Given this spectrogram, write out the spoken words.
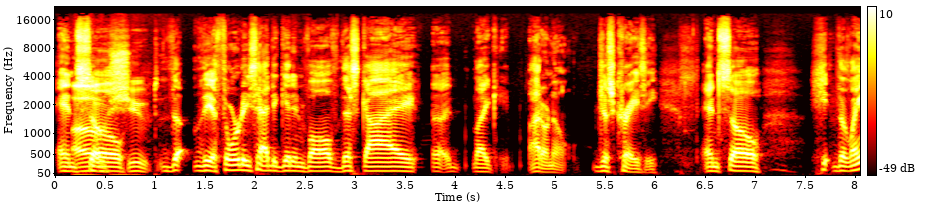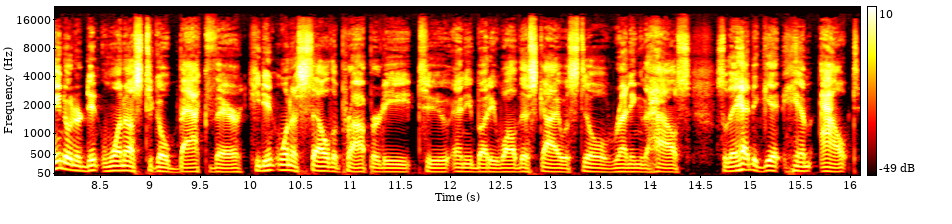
And oh, so shoot. the the authorities had to get involved. This guy, uh, like I don't know, just crazy. And so he, the landowner didn't want us to go back there. He didn't want to sell the property to anybody while this guy was still renting the house. So they had to get him out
